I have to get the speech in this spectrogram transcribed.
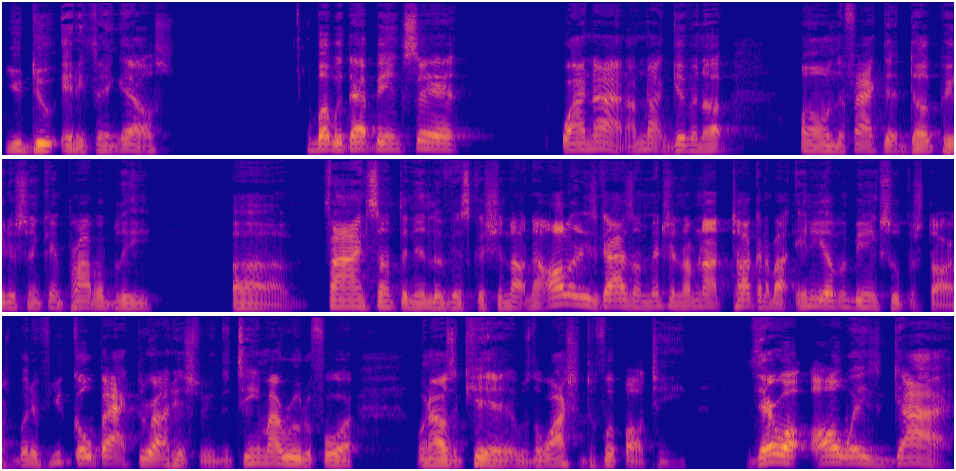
you do anything else. But with that being said, why not? I'm not giving up on the fact that Doug Pederson can probably uh, find something in Laviska Shenault. Now, all of these guys I mentioned, I'm not talking about any of them being superstars, but if you go back throughout history, the team I rooted for when I was a kid, it was the Washington football team. There were always guys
